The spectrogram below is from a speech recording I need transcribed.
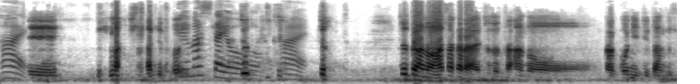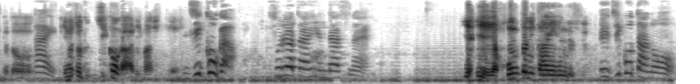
はい。えー、出ましたけど、出ましたよ。ちょはい。ちょっとあの、朝からちょっとた、あの、学校に行ってたんですけど、はい。昨日ちょっと事故がありまして、事故が？それは大変ですね。いやいやいや、本当に大変ですよ。え、事故ってあの、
